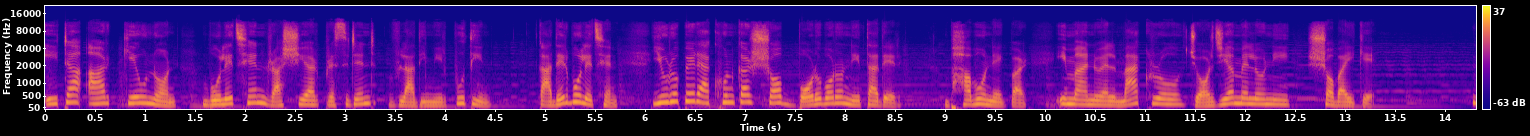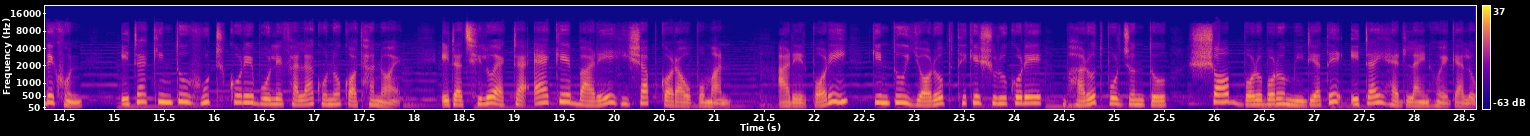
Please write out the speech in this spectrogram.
এটা আর কেউ নন, বলেছেন রাশিয়ার প্রেসিডেন্ট ভ্লাদিমির পুতিন। কাদের বলেছেন? ইউরোপের এখনকার সব বড় বড় নেতাদের। ভাবুন একবার, ইমানুয়েল ম্যাক্রো, জর্জিয়া মেলোনি, সবাইকে। দেখুন, এটা কিন্তু হুট করে বলে ফেলা কোনো কথা নয়। এটা ছিল একটা একেবারে হিসাব করা অপমান। আর এরপরেই কিন্তু ইউরোপ থেকে শুরু করে ভারত পর্যন্ত সব বড় বড় মিডিয়াতে এটাই হেডলাইন হয়ে গেল।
